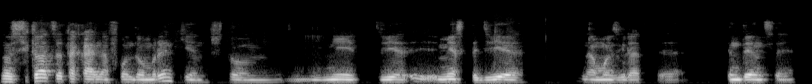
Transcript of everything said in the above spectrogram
ну, ситуация такая на фондовом рынке, что имеет две, место две, на мой взгляд, э, тенденции.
